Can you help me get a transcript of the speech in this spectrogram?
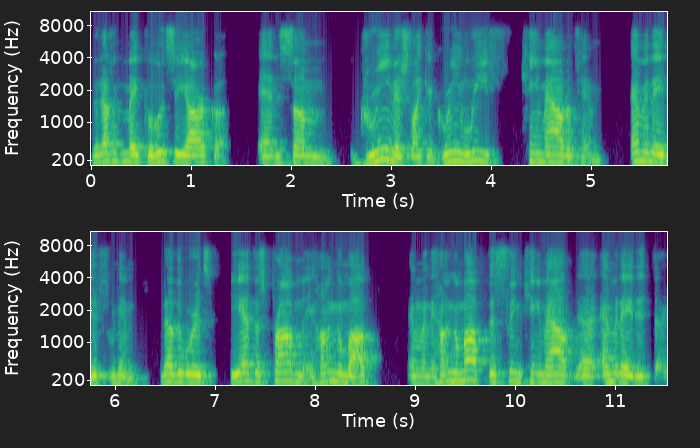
They never make kahutza yarka, and some greenish, like a green leaf, came out of him, emanated from him. In other words, he had this problem. They hung him up, and when they hung him up, this thing came out, uh, emanated uh,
